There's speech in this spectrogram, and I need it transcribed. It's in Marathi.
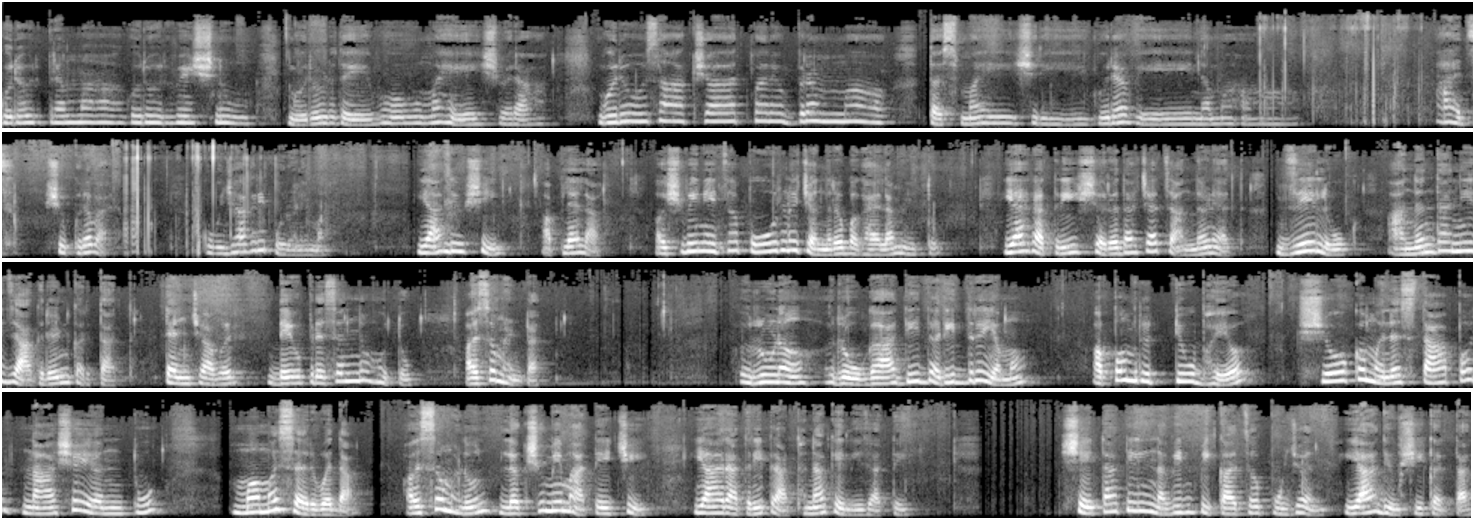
गुरुर्ब्रह्मा गुरुर्विष्णू गुरुर्देव महेश्वरा। गुरु साक्षात परब्रह्म तस्मै श्री गुरवे नमहा आज शुक्रवार कोजागरी पौर्णिमा. या दिवशी आपल्याला अश्विनीचा पूर्ण चंद्र बघायला मिळतो. या रात्री शरदाच्या चांदण्यात जे लोक आनंदाने जागरण करतात. त्यांच्यावर देव प्रसन्न होतो असं म्हणतात. ऋण रोगादी दरिद्र यम अपमृत्यू भय शोक मनस्ताप नाशयंतु मम सर्वदा असं म्हणून लक्ष्मी मातेची या रात्री प्रार्थना केली जाते. शेतातील नवीन पिकाचं पूजन या दिवशी करतात.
